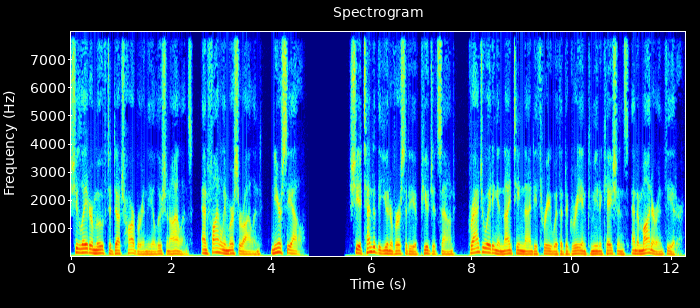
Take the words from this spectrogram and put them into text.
She later moved to Dutch Harbor in the Aleutian Islands, and finally Mercer Island, near Seattle. She attended the University of Puget Sound, graduating in 1993 with a degree in communications and a minor in theater.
